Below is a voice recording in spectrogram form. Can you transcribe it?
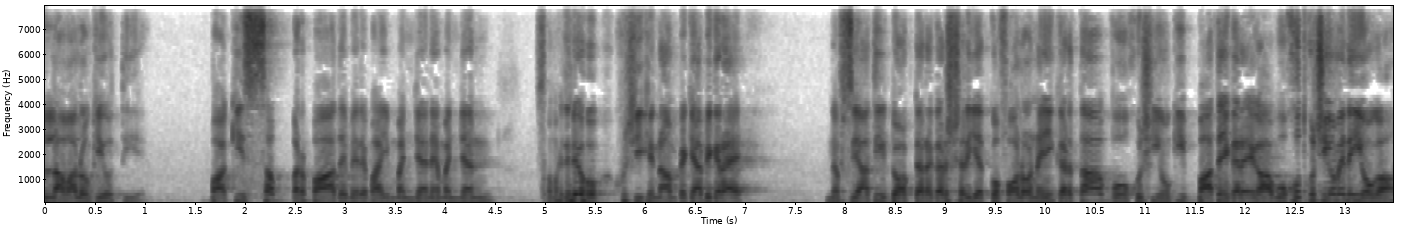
اللہ والوں کی ہوتی ہے باقی سب برباد ہے میرے بھائی منجن ہے منجن سمجھ رہے ہو خوشی کے نام پہ کیا بک رہا ہے نفسیاتی ڈاکٹر اگر شریعت کو فالو نہیں کرتا وہ خوشیوں کی باتیں کرے گا وہ خود خوشیوں میں نہیں ہوگا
